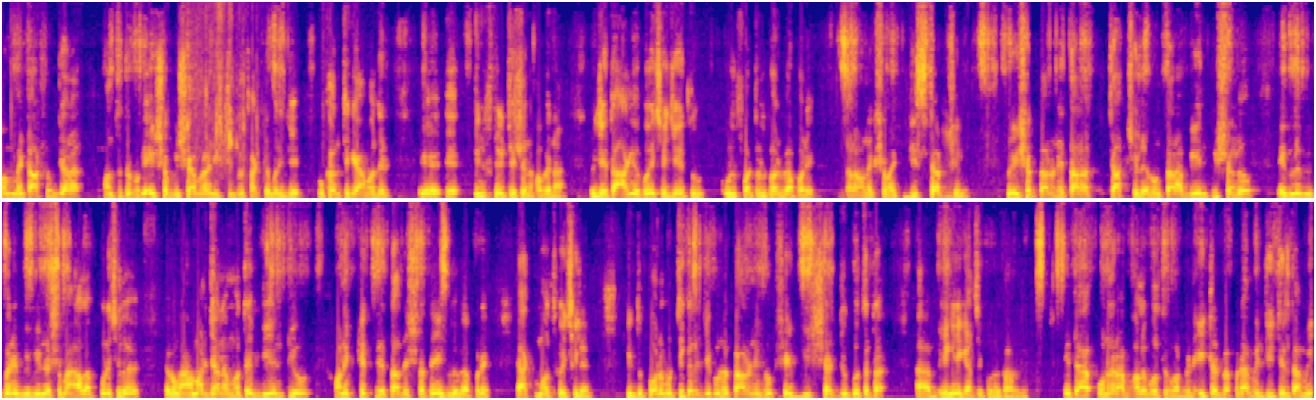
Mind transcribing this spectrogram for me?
গভর্নমেন্ট আসুক যারা অন্তত পক্ষে এইসব বিষয়ে আমরা নিশ্চিন্ত থাকতে পারি যে ওখান থেকে আমাদের ইনফিল্ট্রেশন হবে না। যেটা আগে হয়েছে যেহেতু উলফা টুলফার ব্যাপারে তারা অনেক সময় ডিস্টার্ব ছিল। তো এইসব কারণে তারা চাচ্ছিল এবং তারা বিএনপির সঙ্গেও এগুলো ব্যাপারে বিভিন্ন সময় আলাপ করেছিল এবং আমার জানার মতে বিএনপিও অনেক ক্ষেত্রে তাদের সাথে এগুলো ব্যাপারে একমত হয়েছিলেন। কিন্তু পরবর্তীকালে যে কোনো কারণে হোক সেই বিশ্বাসযোগ্যতাটা আহ, ভেঙে গেছে কোনো কারণে। এটা ওনারা ভালো বলতে পারবেন। এটার ব্যাপারে আমি ডিটেল আমি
